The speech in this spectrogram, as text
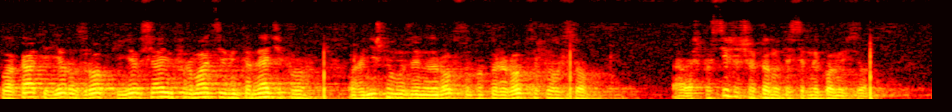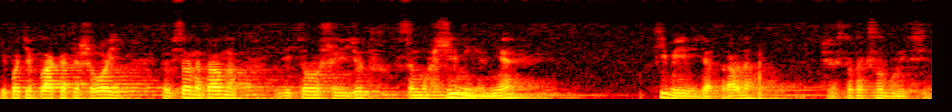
плакати, є розробки, є вся інформація в інтернеті по органічному землеробству, по переробці того всього. Але ж простіше шарканути сірником і все. І потім плакати, що ой, то все, напевно, від того, що йдуть саму хімію, ні? Хімію їдять, правда? Через то так слабують всі.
